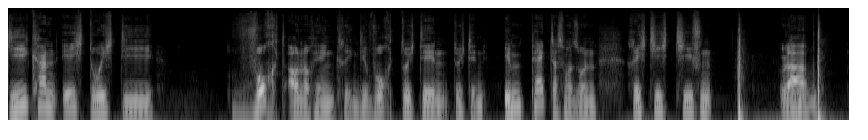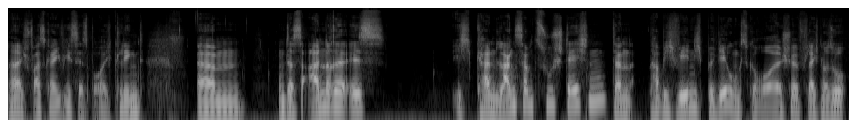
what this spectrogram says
die kann ich durch die Wucht auch noch hinkriegen. Die Wucht durch den, durch den Impact, dass man so einen richtig tiefen oder Mhm. ne, ich weiß gar nicht, wie es jetzt bei euch klingt. Ähm, und das andere ist, ich kann langsam zustechen, dann habe ich wenig Bewegungsgeräusche, vielleicht nur so.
